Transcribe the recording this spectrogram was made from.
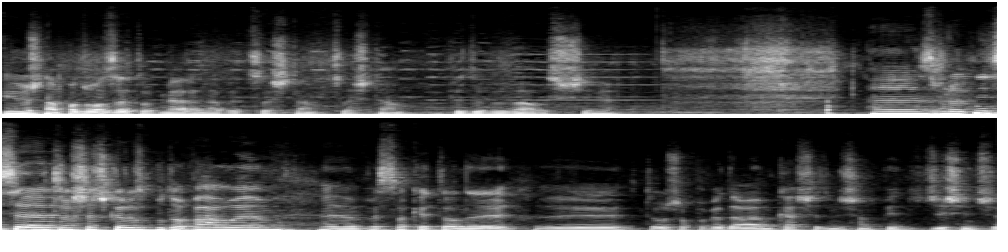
I już na podłodze to w miarę nawet coś tam, coś tam wydobywało z siebie. E, Zwrotnicę troszeczkę rozbudowałem. E, Wysokie tony, e, to już opowiadałem, K7510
